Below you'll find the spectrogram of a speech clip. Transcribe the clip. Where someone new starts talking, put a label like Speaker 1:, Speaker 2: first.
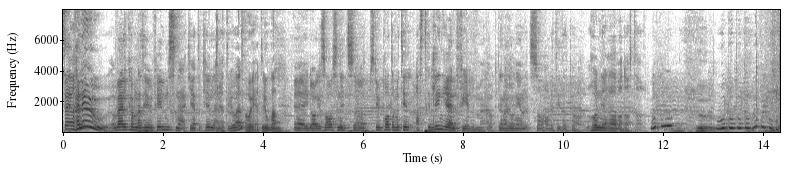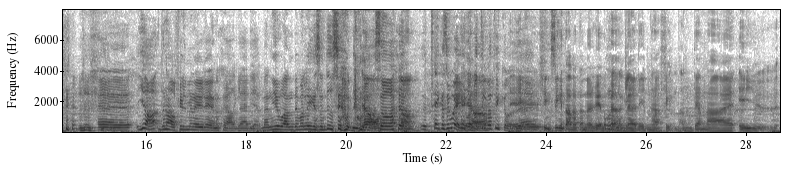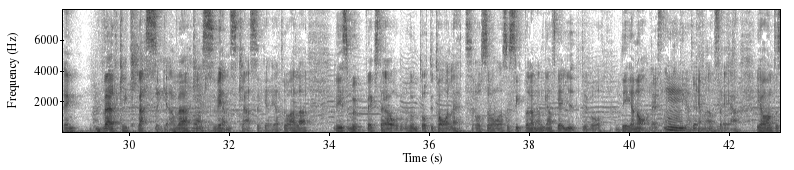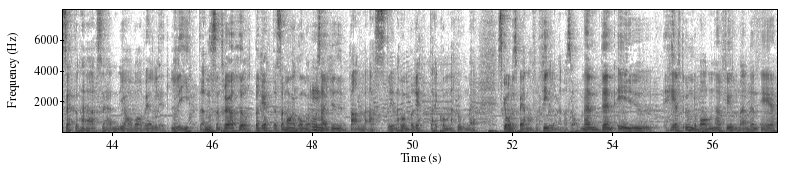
Speaker 1: Säger hello och välkomna till Filmsnack. Jag heter Krille.
Speaker 2: Jag heter Joel.
Speaker 3: Och jag heter Johan.
Speaker 1: Eh, I dagens avsnitt så ska vi prata om en till Astrid Lindgren-film. Och denna gången så har vi tittat på Ronja Rövardotter. Eh, ja, den här filmen är ju ren och skär glädje. Men Johan, det var länge sedan du såg den.
Speaker 3: Ja,
Speaker 1: så
Speaker 3: ja. Ja.
Speaker 1: Vad, vad tycker du?
Speaker 3: Det finns inget annat än ren och skär glädje i den här filmen. Denna är ju en verklig klassiker. En verklig svensk klassiker. Jag tror alla vi som är uppväxta runt 80-talet och så, så sitter den ganska djupt i vår DNA nästan lite grann kan man säga. Jag har inte sett den här sen jag var väldigt liten. Sen tror jag jag har hört berättelser många gånger på så här ljudband med Astrid när hon berättar i kombination med skådespelarna från filmen och så. Men den är ju helt underbar den här filmen. Den är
